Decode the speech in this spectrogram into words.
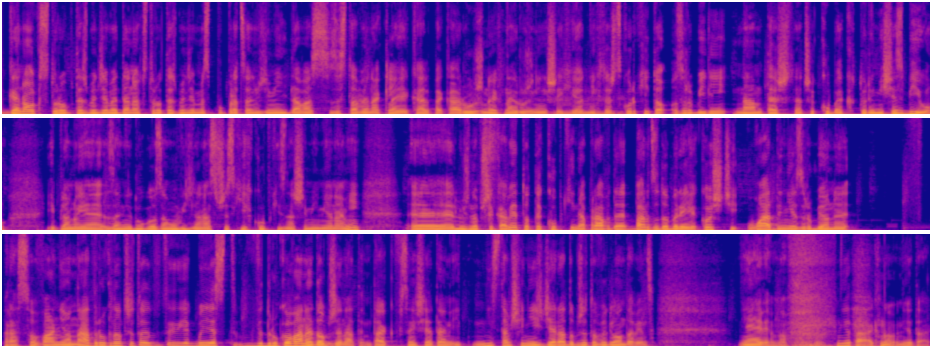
Genox, którą też będziemy, Denox, którą też będziemy współpracować, będziemy mieli dla was zestawy naklejek LPK różnych, najróżniejszych i od nich też skórki, to zrobili nam też, znaczy kubek, który mi się zbił i planuję za niedługo zamówić dla nas wszystkich kubki z naszymi imionami, e, luźno przy kawie, to te kubki naprawdę bardzo dobrej jakości, ładnie zrobiony prasowanie nadruk, znaczy to to jakby jest wydrukowane dobrze na tym, tak? W sensie ten i nic tam się nie zdziera, dobrze to wygląda, więc nie wiem, no nie tak, no nie tak.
